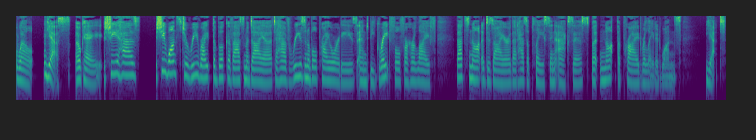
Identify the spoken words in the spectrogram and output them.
Well, yes, okay, she has she wants to rewrite the Book of Asmodeia to have reasonable priorities and be grateful for her life. That's not a desire that has a place in Axis, but not the pride related ones. Yet.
